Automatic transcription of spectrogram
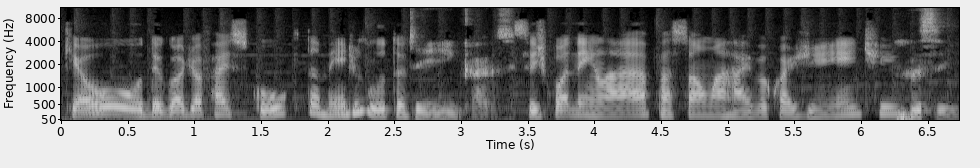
Que é o The God of High School, que também é de luta. Sim, cara. Sim. Vocês podem ir lá passar uma raiva com a gente. Sim.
